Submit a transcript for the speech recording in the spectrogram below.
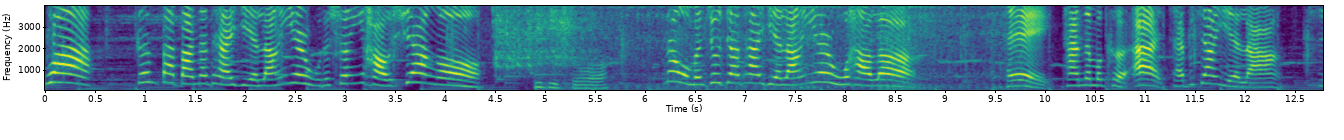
哇，跟爸爸那台野狼一二五的声音好像哦。弟弟说：“那我们就叫它野狼一二五好了。”嘿，它那么可爱，才不像野狼，是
